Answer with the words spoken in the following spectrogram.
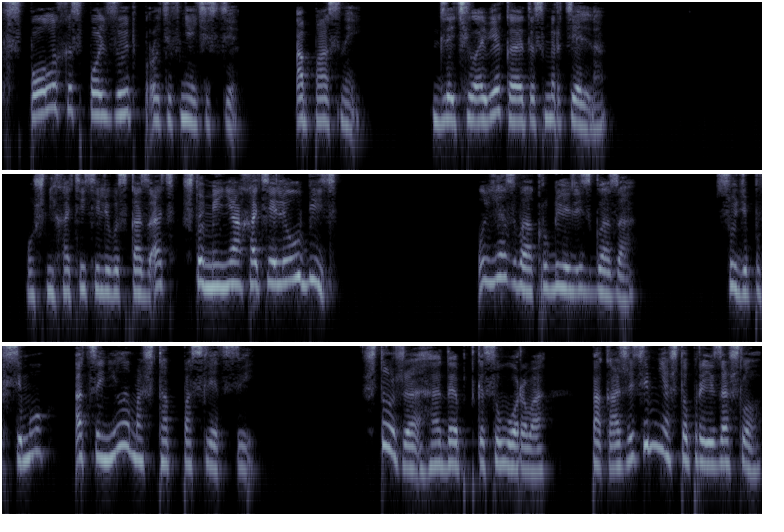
Всполох используют против нечисти. Опасный. Для человека это смертельно. Уж не хотите ли вы сказать, что меня хотели убить? У язвы округлились глаза. Судя по всему, оценила масштаб последствий. Что же, адептка Суворова, покажите мне, что произошло?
